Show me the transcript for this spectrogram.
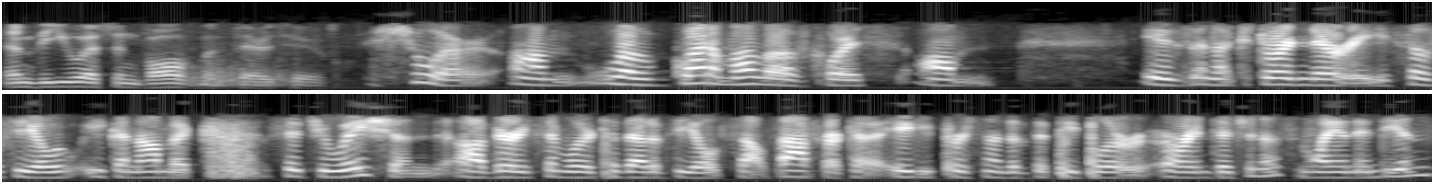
and the U.S. involvement there, too? Sure. Um, well, Guatemala, of course, um, is an extraordinary socio-economic situation, uh, very similar to that of the old South Africa. 80% of the people are, are indigenous, Mayan Indians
